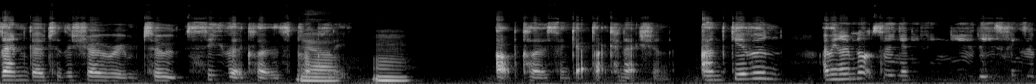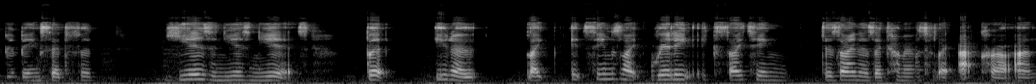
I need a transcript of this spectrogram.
then go to the showroom to see their clothes properly yeah. mm. up close and get that connection and given i mean i'm not saying anything new these things have been being said for years and years and years but you know like it seems like really exciting designers are coming out of like Accra and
